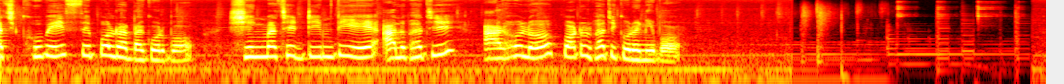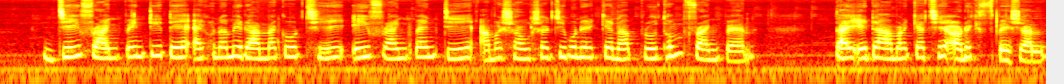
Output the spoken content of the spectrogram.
আজ খুবই সিম্পল রান্না করব। শিং মাছের ডিম দিয়ে আলু ভাজি আর হলো পটল ভাজি করে নিব। যেই ফ্রাইং প্যানটিতে এখন আমি রান্না করছি, এই ফ্রাইং প্যানটি আমার সংসার জীবনের কেনা প্রথম ফ্রাইং প্যান। তাই এটা আমার কাছে অনেক স্পেশাল।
